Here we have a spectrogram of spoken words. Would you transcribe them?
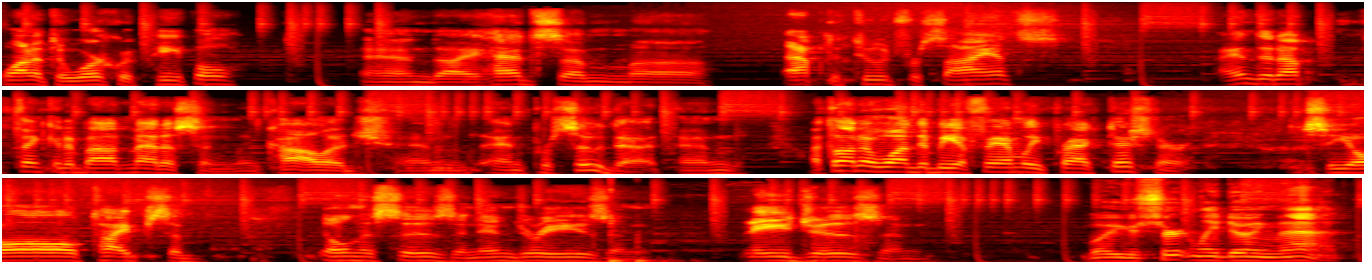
wanted to work with people, and I had some uh, aptitude for science. I ended up thinking about medicine in college and and pursued that. And I thought I wanted to be a family practitioner, to see all types of illnesses and injuries and ages and well you're certainly doing that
